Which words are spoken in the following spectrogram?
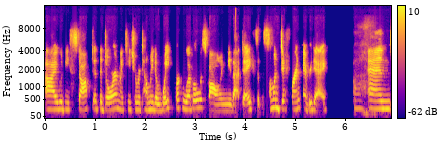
I would be stopped at the door and my teacher would tell me to wait for whoever was following me that day because it was someone different every day. Oh. And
